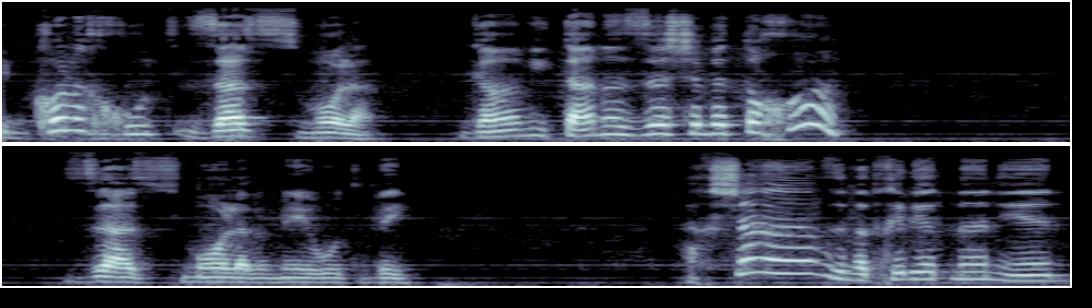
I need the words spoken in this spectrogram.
אם כל החוט זז שמאלה, גם המטען הזה שבתוכו זז שמאלה במהירות v. עכשיו זה מתחיל להיות מעניין.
